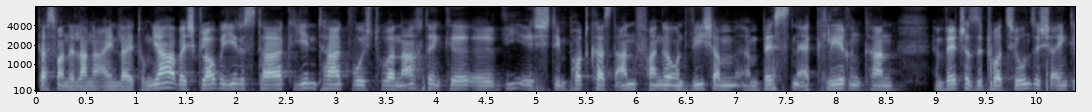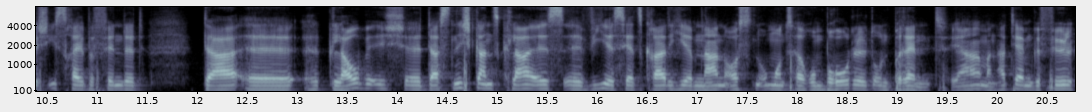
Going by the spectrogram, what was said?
Das war eine lange Einleitung. Ja, aber ich glaube, jedes Tag, jeden Tag, wo ich drüber nachdenke, äh, wie ich den Podcast anfange und wie ich am, am besten erklären kann, in welcher Situation sich eigentlich Israel befindet, da äh, äh glaube ich, äh, dass nicht ganz klar ist, wie es jetzt gerade hier im Nahen Osten um uns herum brodelt und brennt. Ja, man hat ja im Gefühl,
